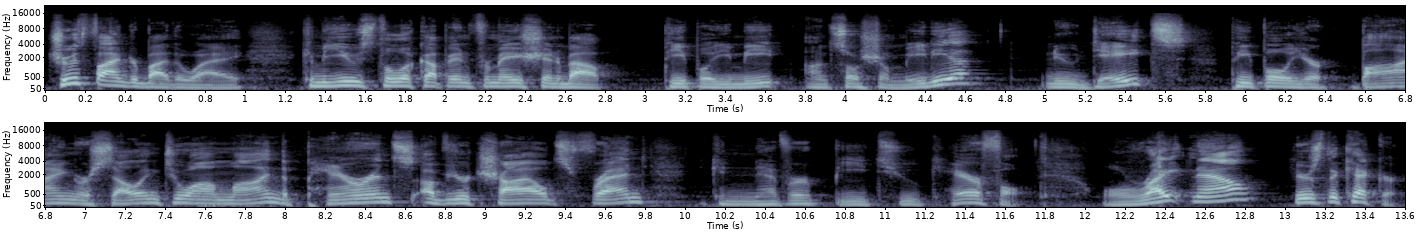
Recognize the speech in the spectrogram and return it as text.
Truthfinder, by the way, can be used to look up information about people you meet on social media, new dates, people you're buying or selling to online, the parents of your child's friend. You can never be too careful. Well, right now, here's the kicker.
